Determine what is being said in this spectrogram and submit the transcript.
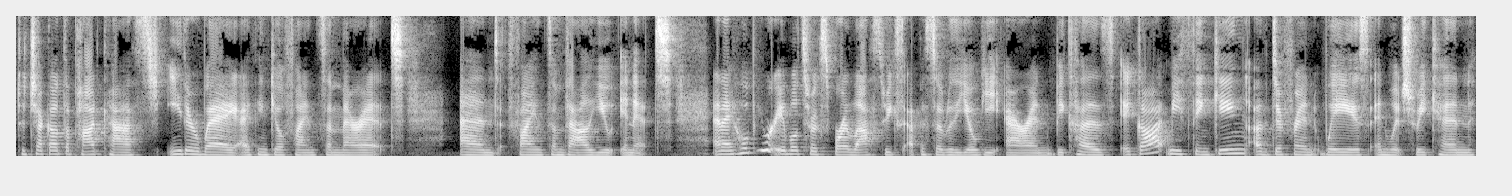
to check out the podcast, either way, I think you'll find some merit and find some value in it. And I hope you were able to explore last week's episode with Yogi Aaron because it got me thinking of different ways in which we can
